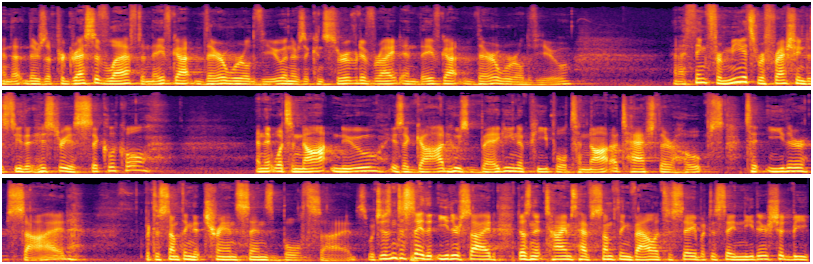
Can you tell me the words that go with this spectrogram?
And that there's a progressive left, and they've got their worldview, and there's a conservative right, and they've got their worldview. And I think for me, it's refreshing to see that history is cyclical, and that what's not new is a God who's begging a people to not attach their hopes to either side but to something that transcends both sides. Which isn't to say that either side doesn't at times have something valid to say, but to say neither should be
